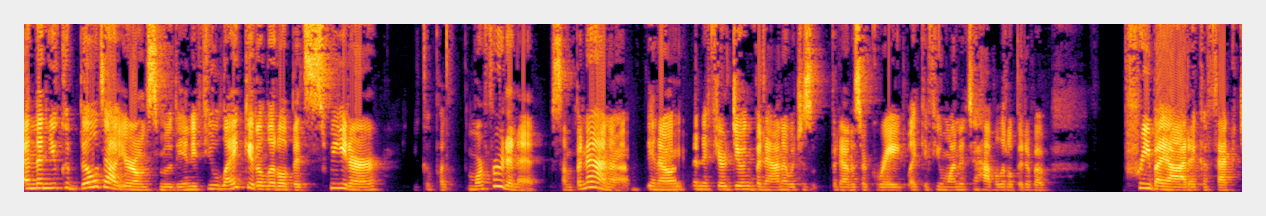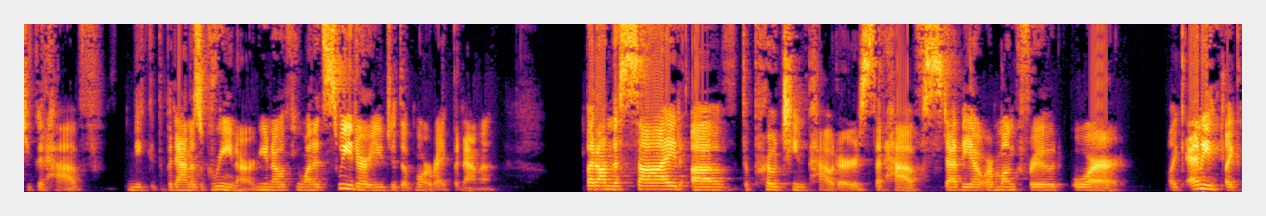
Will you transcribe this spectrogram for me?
And then you could build out your own smoothie. And if you like it a little bit sweeter, could put more fruit in it, some banana, you know. Right. And if you're doing banana, which is bananas are great, like if you wanted to have a little bit of a prebiotic effect, you could have make the bananas greener. You know, if you wanted sweeter, you do the more ripe banana. But on the side of the protein powders that have stevia or monk fruit or like any like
